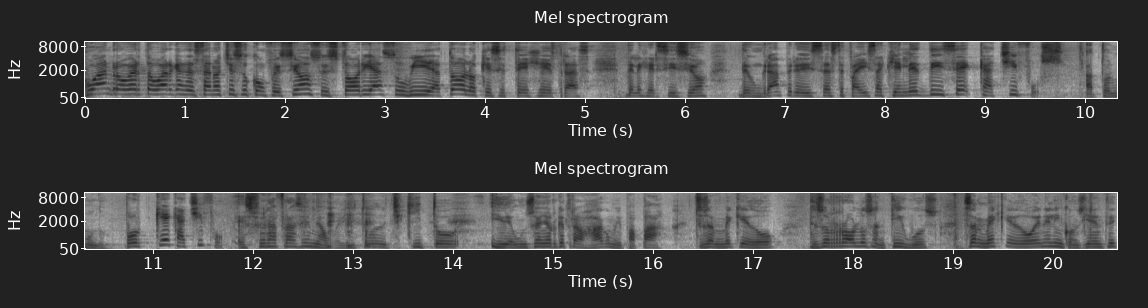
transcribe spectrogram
Juan Roberto Vargas, esta noche su confesión, su historia, su vida, todo lo que se teje detrás del ejercicio de un gran periodista de este país, a quien les dice cachifos. A todo el mundo. ¿Por qué cachifo? Eso era frase de mi abuelito de chiquito. y de un señor que trabajaba con mi papá. Entonces a mí me quedó de esos rolos antiguos, entonces me quedó en el inconsciente.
